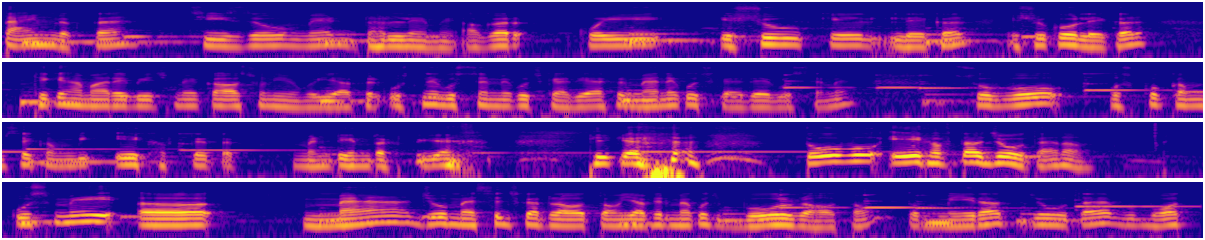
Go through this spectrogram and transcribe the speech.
टाइम लगता है चीज़ों में ढलने में। अगर कोई इशू के लेकर, इशू को लेकर, ठीक है, हमारे बीच में कहा सुनी हो गई या फिर उसने गुस्से में कुछ कह दिया, या फिर मैंने कुछ कह दिया गुस्से में, सो वो उसको कम से कम भी एक हफ़्ते तक मेंटेन रखती है, ठीक है? तो वो एक हफ़्ता जो होता है ना, उसमें मैं जो मैसेज कर रहा होता हूँ या फिर मैं कुछ बोल रहा होता हूँ तो मेरा जो होता है वो बहुत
